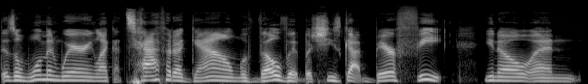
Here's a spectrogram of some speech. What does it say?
there's a woman wearing like a taffeta gown with velvet, but she's got bare feet, you know, and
